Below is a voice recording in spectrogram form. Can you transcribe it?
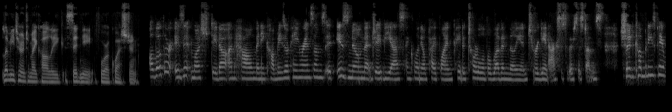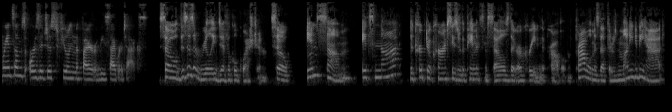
Let me turn to my colleague, Sydney, for a question. Although there isn't much data on how many companies are paying ransoms, it is known that JBS and Colonial Pipeline paid a total of 11 million to regain access to their systems. Should companies pay ransoms or is it just fueling the fire of these cyber attacks? So this is a really difficult question. So in sum, it's not the cryptocurrencies or the payments themselves that are creating the problem. The problem is that there's money to be had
